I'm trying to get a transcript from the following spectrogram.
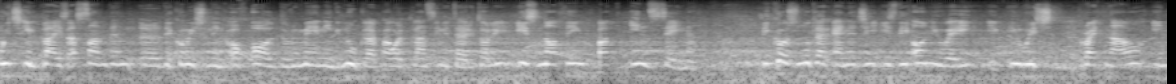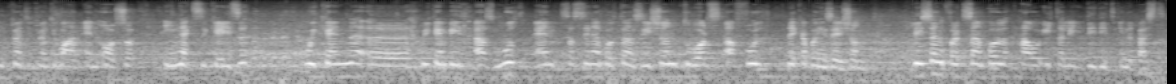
which implies a sudden uh, decommissioning of all the remaining nuclear power plants in the territory, is nothing but insane because nuclear energy is the only way in which right now in 2021 and also in next decades we can uh, we can build a smooth and sustainable transition towards a full decarbonization. Listen, for example, how Italy did it in the past.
